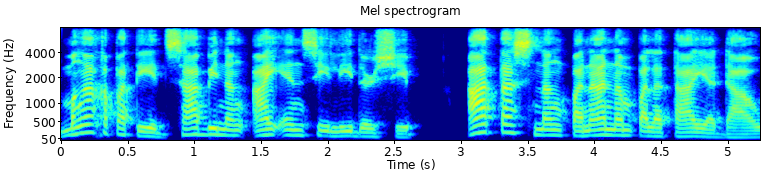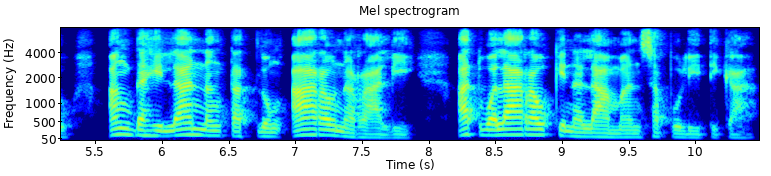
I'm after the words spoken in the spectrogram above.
Mga kapatid, sabi ng INC leadership, atas ng pananampalataya daw ang dahilan ng tatlong araw na rally at wala raw kinalaman sa politika.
